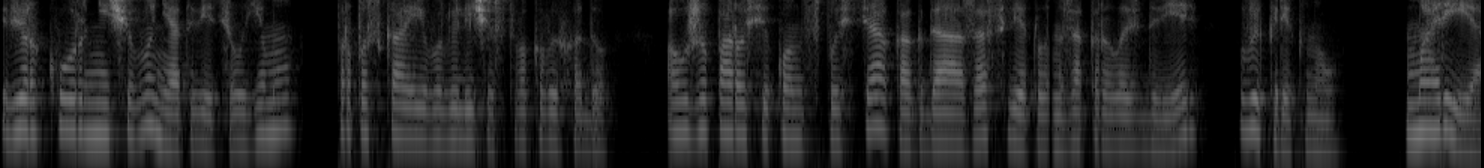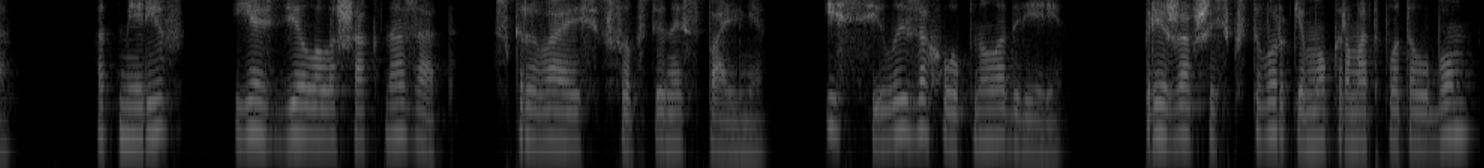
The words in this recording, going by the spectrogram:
Веркур ничего не ответил ему, пропуская его величество к выходу, а уже пару секунд спустя, когда за светлым закрылась дверь, выкрикнул «Мария!». Отмерев, я сделала шаг назад, скрываясь в собственной спальне, и с силой захлопнула двери. Прижавшись к створке мокрым от пота лбом,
